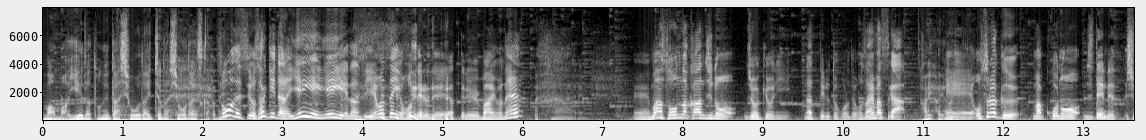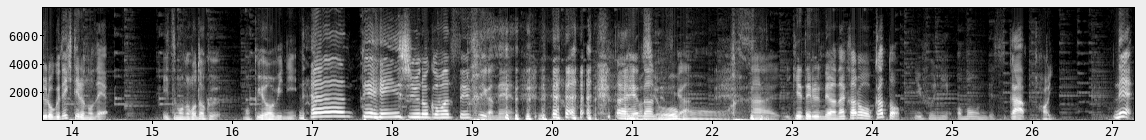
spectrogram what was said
まあまあ家だとね、出し放題っちゃ出し放題ですからね。そうですよ、さっき言ったら、イエイイエイイエイイエイなんて言えませんよ、ホテルでやってる場合はね。はいえーまあそんな感じの状況になっているところでございますが、はいはいはい。えーおそらく、まあ、この時点で収録できているので、いつものごとく、木曜日に、なんて編集の小松先生がね、大変なんですが、はい、いけてるんではなかろうかというふうに思うんですが、うはい。ね、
